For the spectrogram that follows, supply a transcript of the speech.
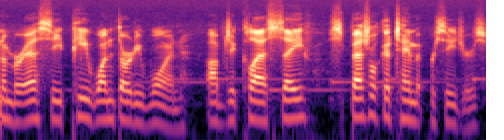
Number SCP-131 Object Class Safe Special Containment Procedures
